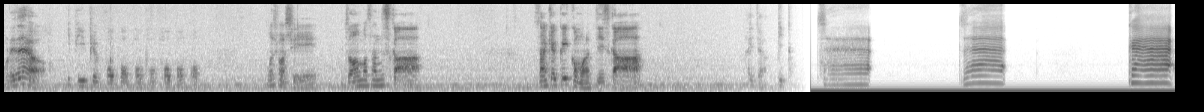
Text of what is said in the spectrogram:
これだよ。ピーピーピーポポポポポポポもしもしゾアマさんですか？3曲1個もらっていいですか？はいじゃあピッと。ずー。ずー。か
